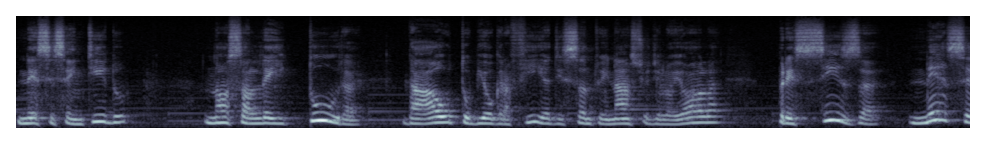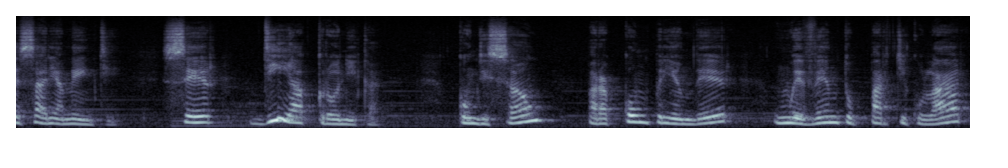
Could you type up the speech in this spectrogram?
Nesse sentido, nossa leitura da autobiografia de Santo Inácio de Loyola precisa necessariamente ser diacrônica, condição para compreender um evento particular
